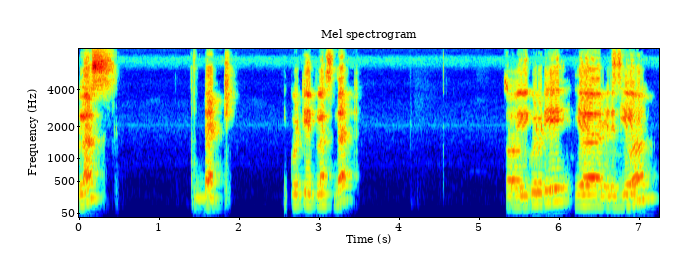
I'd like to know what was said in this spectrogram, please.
plus debt. Equity plus debt so equity here it is given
